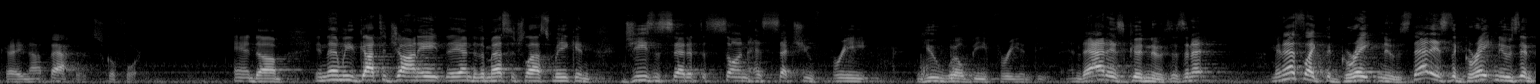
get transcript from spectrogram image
okay, not backwards, go forward. And, um, and then we got to John 8, the end of the message last week, and Jesus said, If the Son has set you free, you will be free indeed. And that is good news, isn't it? I mean, that's like the great news. That is the great news. And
